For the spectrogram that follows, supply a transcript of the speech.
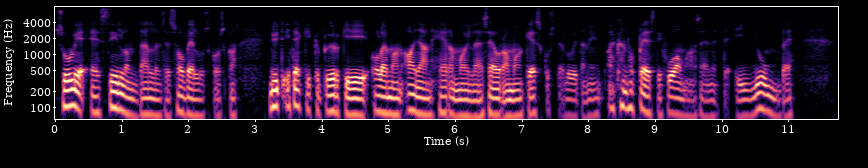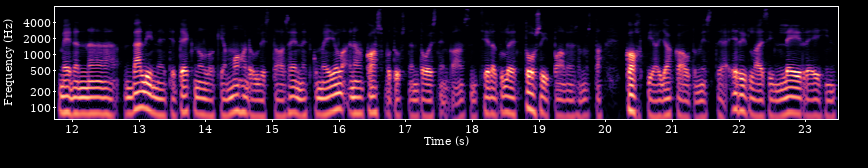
sulje edes silloin tällöin se sovellus, koska nyt itsekin kun pyrkii olemaan ajan hermoilla ja seuraamaan keskusteluita, niin aika nopeasti huomaa sen, että ei jumpe, meidän nämä välineet ja teknologia mahdollistaa sen, että kun me ei olla enää kasvotusten toisten kanssa, niin siellä tulee tosi paljon semmoista kahtia jakautumista ja erilaisiin leireihin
